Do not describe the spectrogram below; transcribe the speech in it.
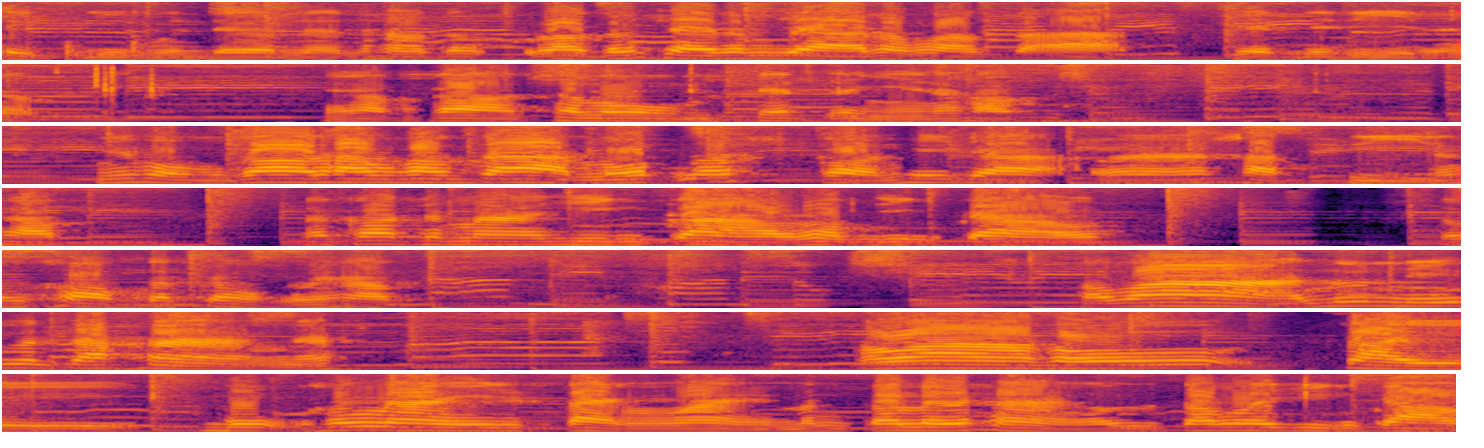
ติดอยู่เหมือนเดิมนะครับเราต้องใช้น้ำยาทำความสะอาดเช็ดดีๆนะครับนะครับ ก็ชโลมเช็ดอย่างนี้นะครับนี่ผมก็ทำความสะอาดรถนะก่อนที่จะมาขัดสีนะครับ แล้วก็จะมายิงกาวครับยิงกาว ตรงขอบกระจกนะครับ เพราะว่ารุ่นนี้มันจะห่างนะ เพราะว่าเขาใส่บุข้างในแต่งใหม่ มันก็เลยห่างเราต้องมายิงกาว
